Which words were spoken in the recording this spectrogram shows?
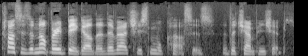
classes are not very big, are they? They're actually small classes at the championships.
